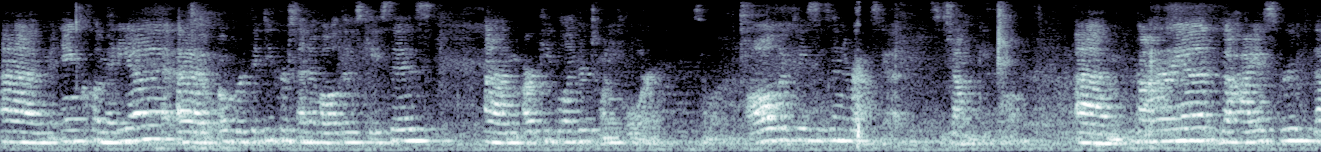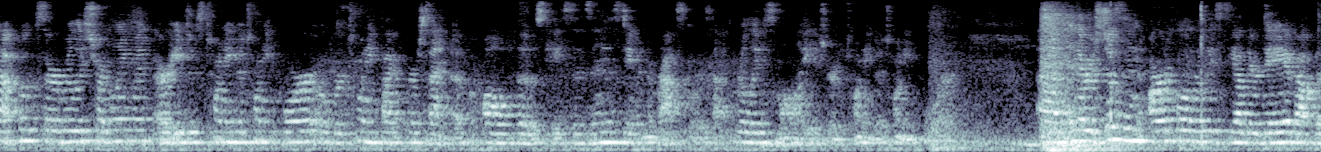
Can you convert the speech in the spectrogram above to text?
Um, in chlamydia, uh, over 50% of all those cases um, are people under 24. So all the cases in Nebraska, young people. Um, gonorrhea, the highest group that folks are really struggling with are ages 20 to 24. Over 25% of all of those cases in the state of Nebraska is that really small age group, 20 to 24. Um, and there was just an article released the other day about the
